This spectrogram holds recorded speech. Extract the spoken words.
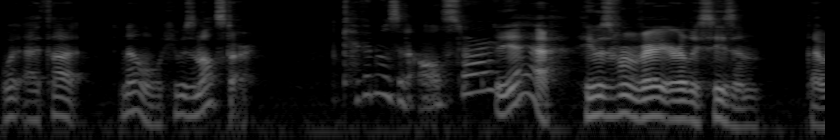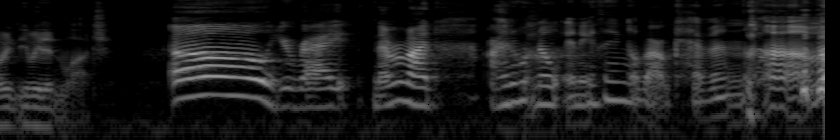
what I thought? No, he was an all star. Kevin was an All Star. Yeah, he was from a very early season that we we didn't watch. Oh, you're right. Never mind. I don't know anything about Kevin. Um,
